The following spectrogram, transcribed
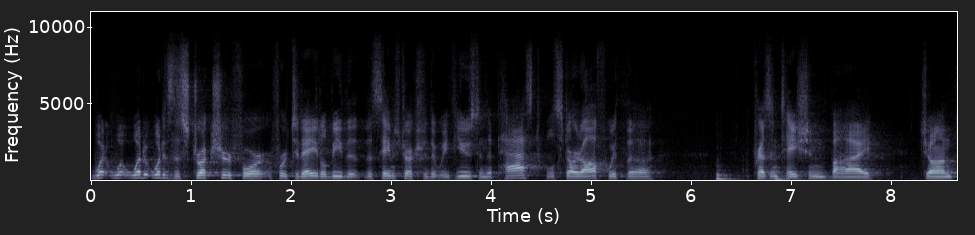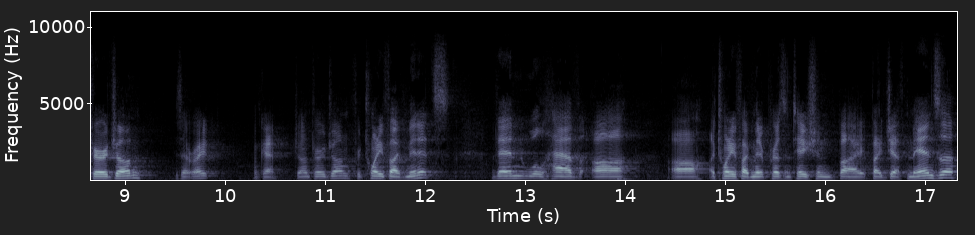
what, what, what is the structure for, for today? It'll be the, the same structure that we've used in the past. We'll start off with a presentation by John Ferejohn. Is that right? Okay, John Ferejohn for 25 minutes. Then we'll have uh, uh, a 25 minute presentation by, by Jeff Manza.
